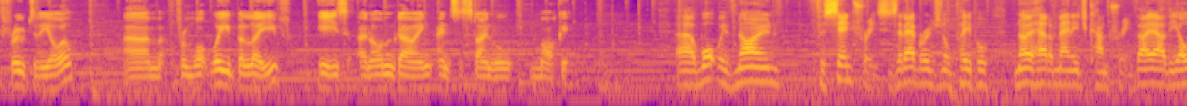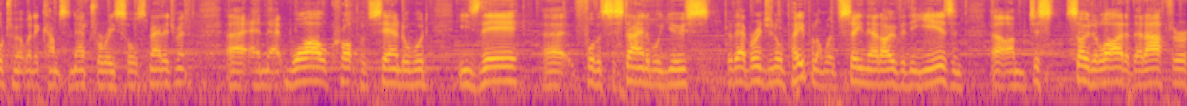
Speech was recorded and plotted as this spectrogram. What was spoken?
through to the oil um, from what we believe is an ongoing and sustainable market. Uh, what we've known for centuries is that Aboriginal people know how to manage country. They are the ultimate when it comes to natural resource management uh, and that wild crop of sandalwood is there uh, for the sustainable use of Aboriginal people and we've seen that over the years and uh, I'm just so delighted that after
